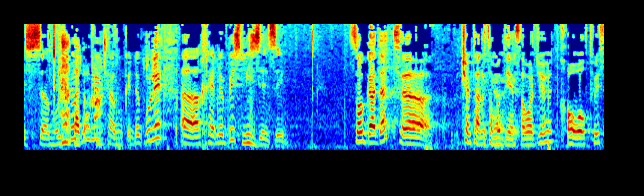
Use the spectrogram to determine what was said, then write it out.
ეს მოშორებული ჩამოკიდებული ხელების მიზეზი ზოგადად ჩემთან თამოდიან სავარჯიშოდ ყოველთვის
